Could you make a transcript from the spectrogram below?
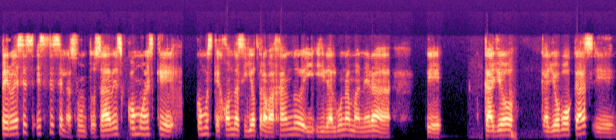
pero, ese, es, el asunto, ¿sabes? ¿Cómo es que cómo es que Honda siguió trabajando y, de alguna manera eh, cayó, cayó bocas, eh,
